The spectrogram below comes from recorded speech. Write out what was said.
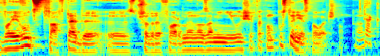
województwa wtedy yy, sprzed reformy no, zamieniły się w taką pustynię społeczną. Tak, tak.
